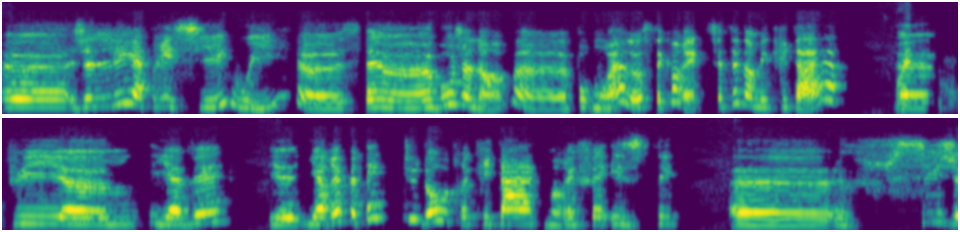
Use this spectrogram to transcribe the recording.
Euh, je l'ai apprécié, oui. c'était un, beau jeune homme. pour moi, là, c'était correct. C'était dans mes critères. puis, il y avait, il y aurait peut-être eu d'autres critères qui m'auraient fait hésiter. Euh, si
